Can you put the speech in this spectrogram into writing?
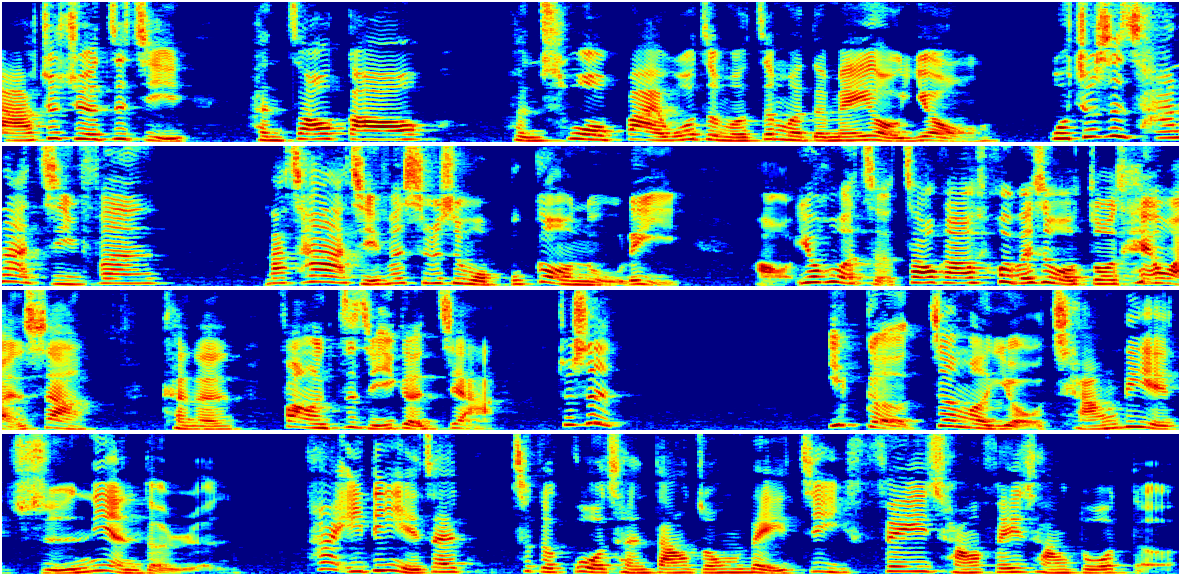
开啊，就觉得自己很糟糕、很挫败，我怎么这么的没有用？我就是差那几分，那差那几分是不是我不够努力？好，又或者糟糕，会不会是我昨天晚上可能放了自己一个假？就是一个这么有强烈执念的人，他一定也在这个过程当中累积非常非常多的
